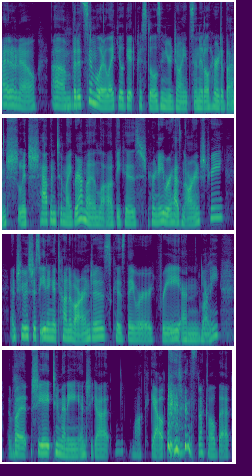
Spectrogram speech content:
I don't know. Um, but it's similar. Like you'll get crystals in your joints and it'll hurt a bunch, which happened to my grandma in law because her neighbor has an orange tree and she was just eating a ton of oranges because they were free and Right. yummy. But she ate too many and she got mock gout. it's not called that.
